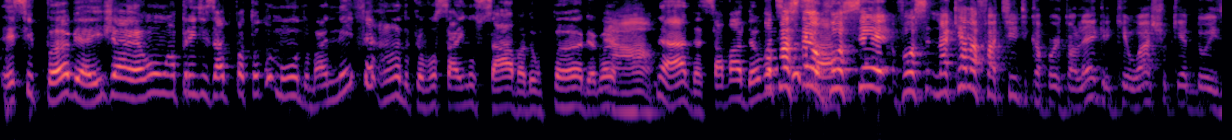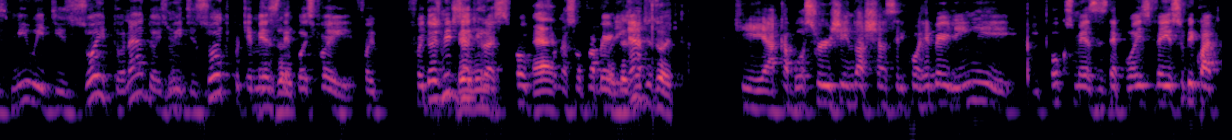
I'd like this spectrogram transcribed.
esse pub aí já é um aprendizado para todo mundo, mas nem ferrando que eu vou sair no sábado, um pub, agora Não. nada, sabadão vou Ô, Pastel, você, você, naquela fatídica Porto Alegre, que eu acho que é 2018, né? 2018, porque meses 18. depois foi, foi foi 2018 Berlim. que nós fomos, é, nós para Berlim, 2018. né? Que acabou surgindo a chance de correr Berlim e, e poucos meses depois veio Sub 4.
